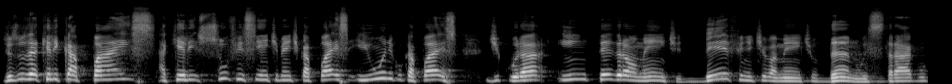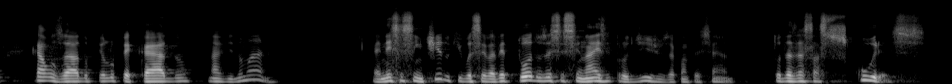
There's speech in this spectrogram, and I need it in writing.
Jesus é aquele capaz, aquele suficientemente capaz e único capaz de curar integralmente, definitivamente, o dano, o estrago causado pelo pecado na vida humana. É nesse sentido que você vai ver todos esses sinais e prodígios acontecendo, todas essas curas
